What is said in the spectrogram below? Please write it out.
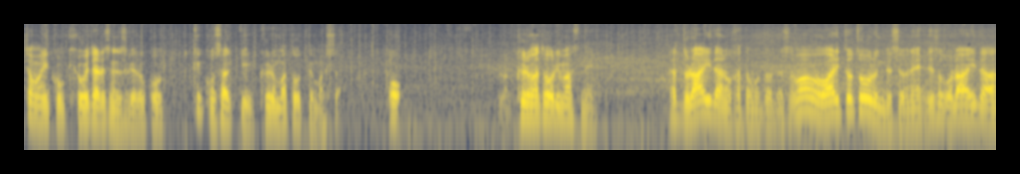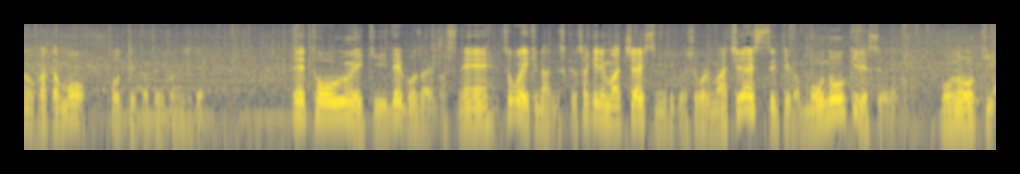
たまにこう聞こえたりするんですけど、こう、結構さっき車通ってました。お、車通りますね。あとライダーの方も通るんです。まあまあ割と通るんですよね。で、そこライダーの方も通っていったという感じで。で、東雲駅でございますね。そこが駅なんですけど、先に待合室見ていきましょう。これ待合室っていうか物置ですよね。物置。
